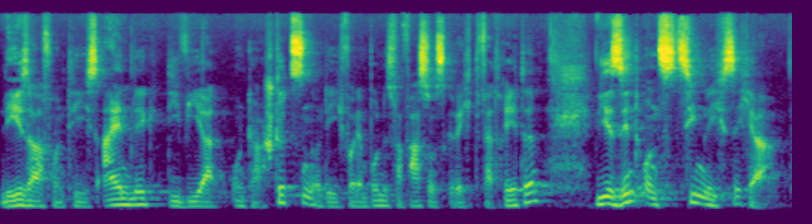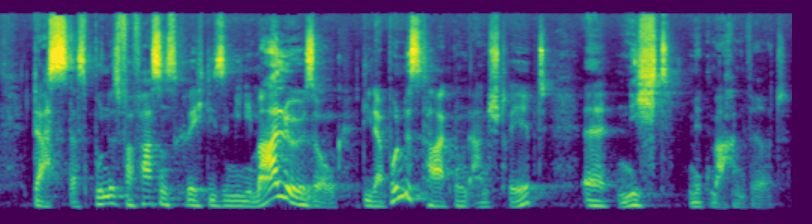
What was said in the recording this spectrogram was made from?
Leser von Tichs Einblick, die wir unterstützen und die ich vor dem Bundesverfassungsgericht vertrete. Wir sind uns ziemlich sicher, dass das Bundesverfassungsgericht diese Minimallösung, die der Bundestag nun anstrebt, äh, nicht mitmachen wird.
